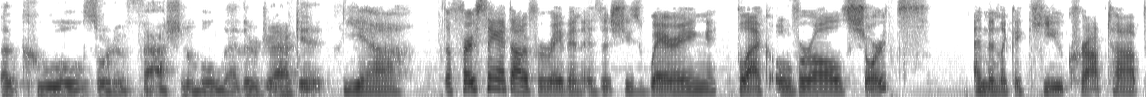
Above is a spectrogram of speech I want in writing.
a cool sort of fashionable leather jacket. Yeah. The first thing I thought of for Raven is that she's wearing black overalls shorts and then like a cute crop top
